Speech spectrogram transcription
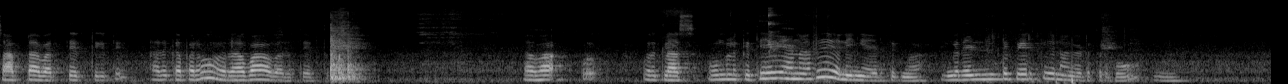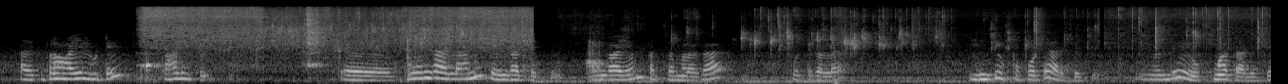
சாப்பிட்டா வறுத்து எடுத்துக்கிட்டு அதுக்கப்புறம் ரவா வறுத்து எடுத்துக்கிட்டு ரவா ஒரு கிளாஸ் உங்களுக்கு தேவையானது நீங்கள் எடுத்துக்கோங்க. எங்கள் ரெண்டு பேருக்கு நாங்கள் எடுத்துருக்கோம். ம். அதுக்கப்புறம் ஆயில் விட்டு தாளிப்பு. தேங்காய் இல்லாமல் தேங்காய் சட்னி வெங்காயம் பச்சை மிளகாய் பொட்டுக்கடலை இஞ்சி உப்பு போட்டு அரைச்சி வச்சு இது வந்து உப்புமா தாளிக்க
